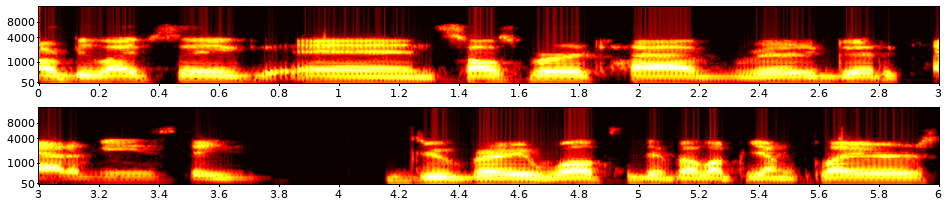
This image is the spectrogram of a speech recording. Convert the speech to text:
RB Leipzig and Salzburg have very good academies. They do very well to develop young players.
